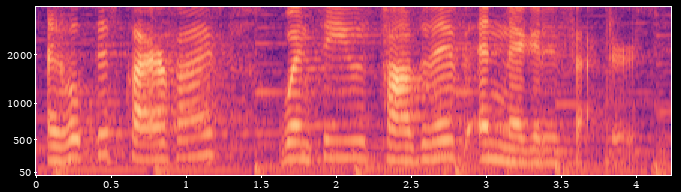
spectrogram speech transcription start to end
I hope this clarifies when to use positive and negative factors.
